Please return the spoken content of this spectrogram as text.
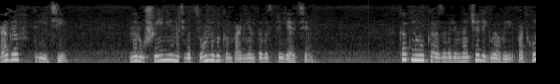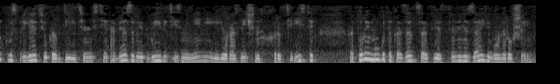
Параграф 3. Нарушение мотивационного компонента восприятия. Как мы указывали в начале главы, подход к восприятию как деятельности обязывает выявить изменения ее различных характеристик, которые могут оказаться ответственными за его нарушение.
